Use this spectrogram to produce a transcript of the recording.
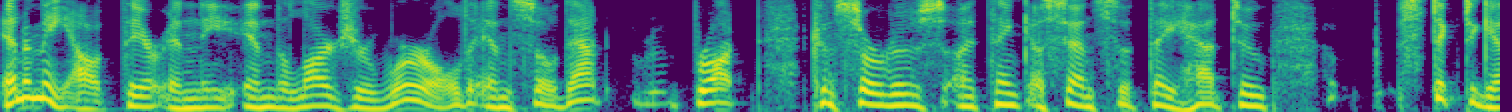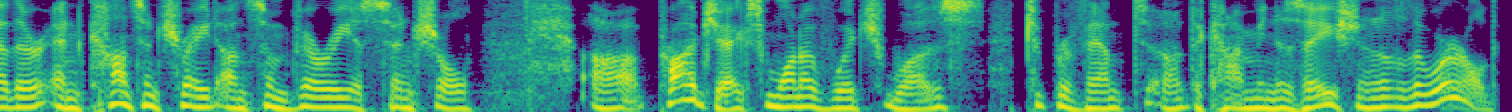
enemy out there in the in the larger world, and so that brought conservatives, I think, a sense that they had to stick together and concentrate on some very essential uh, projects. One of which was to prevent uh, the communization of the world.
